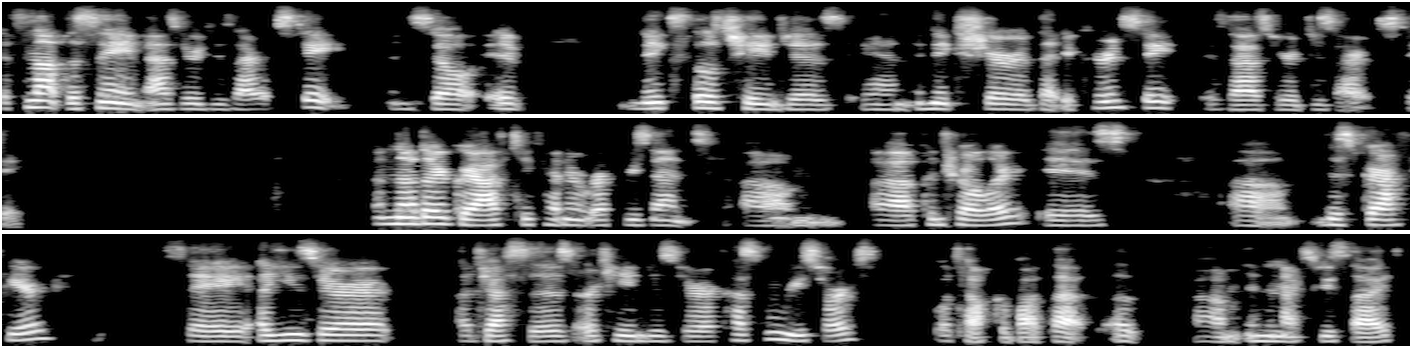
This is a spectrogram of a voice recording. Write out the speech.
it's not the same as your desired state. And so it makes those changes and it makes sure that your current state is as your desired state. Another graph to kind of represent um, a controller is um, this graph here. Say a user adjusts or changes your custom resource. We'll talk about that uh, um, in the next few slides.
